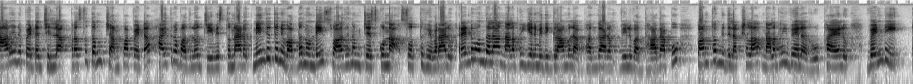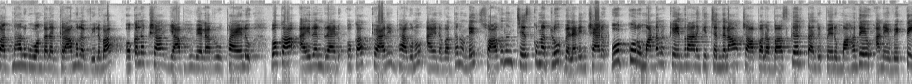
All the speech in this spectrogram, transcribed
నారాయణపేట జిల్లా ప్రస్తుతం చంపాపేట హైదరాబాద్లో జీవిస్తున్నాడు. నిందితుని వద్ద నుండి స్వాధీనం చేసుకున్న సొత్తు వివరాలు రెండు వందల నలభై ఎనిమిది గ్రాముల బంగారం విలువ దాదాపు పంతొమ్మిది లక్షల నలభై వేల రూపాయలు. వెండి పద్నాలుగు వందల గ్రాముల విలువ ఒక లక్ష యాభై వేల రూపాయలు. ఒక ఐరన్ ర్యాడ్ ఒక క్వారీ బ్యాగును ఆయన వద్ద నుండి స్వాధీనం చేసుకున్నట్లు వెల్లడించారు. ఊట్కూరు మండల కేంద్రానికి చెందిన చాపల భాస్కర్ తండ్రి పేరు మహదేవ్ అనే వ్యక్తి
